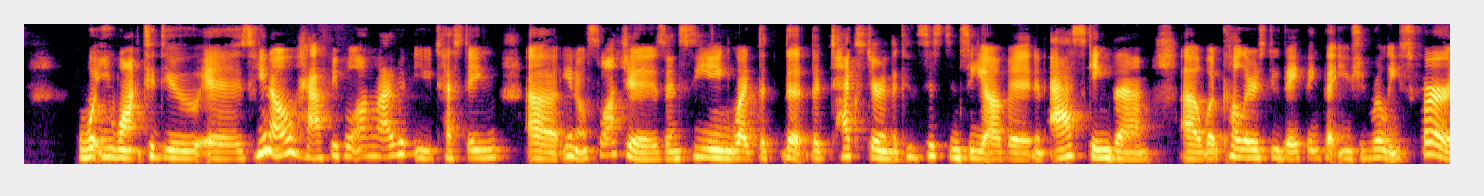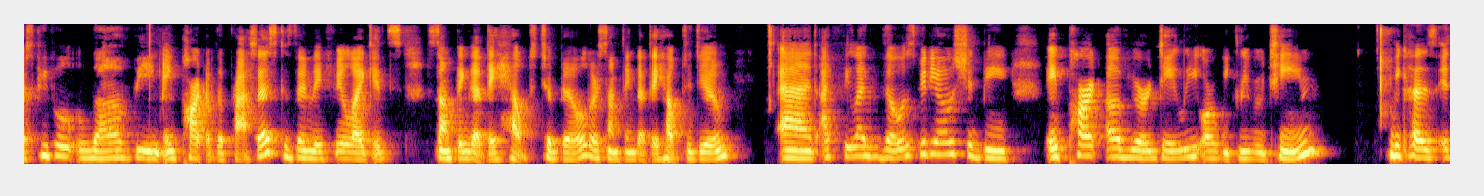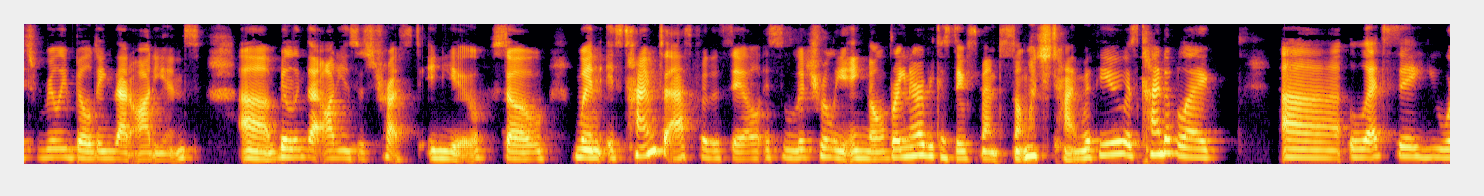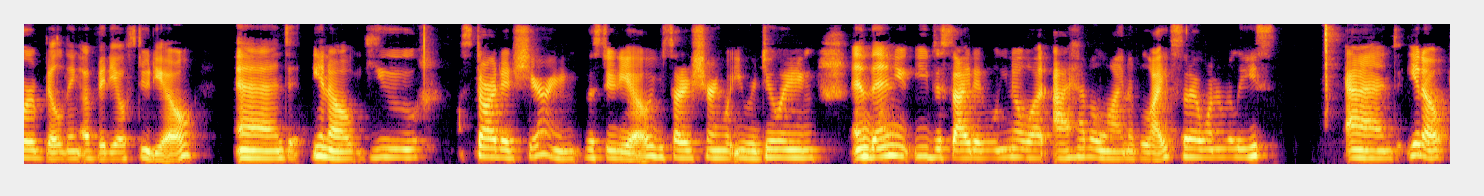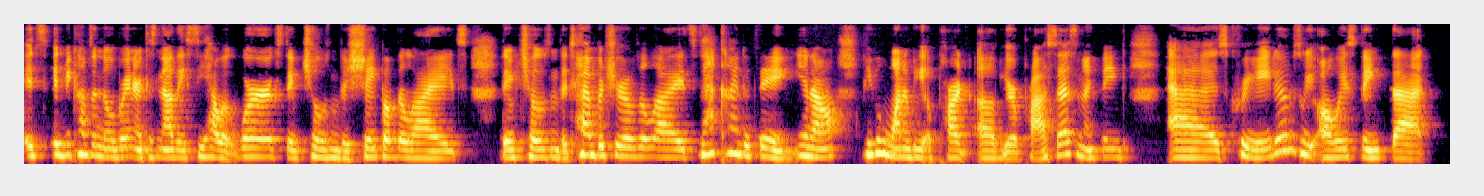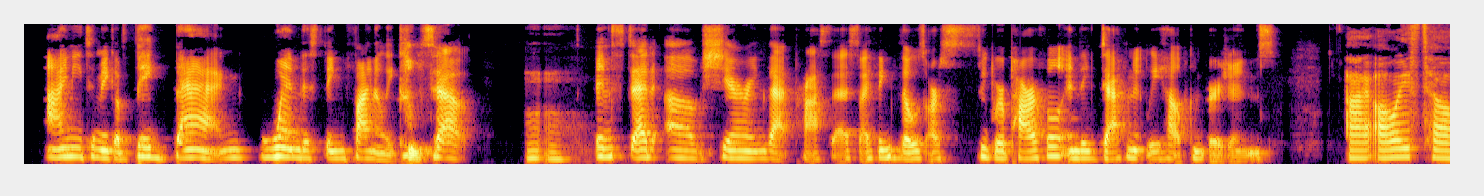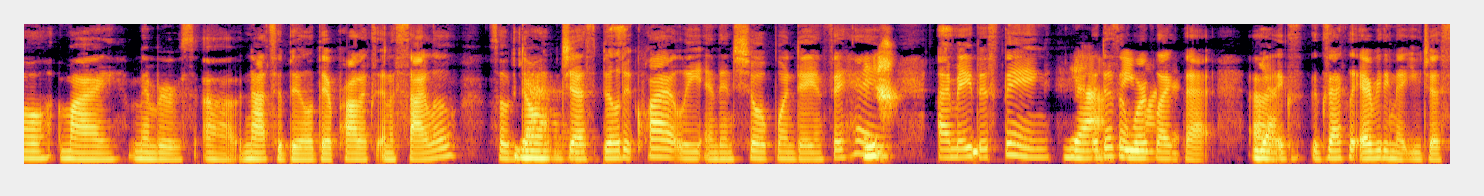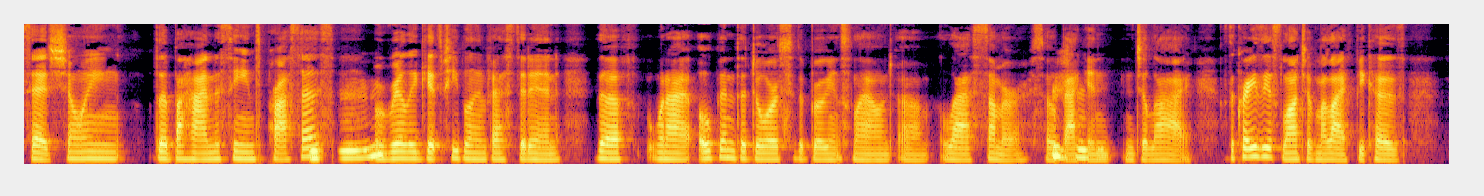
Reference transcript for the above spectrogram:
what you want to do is, you know, have people on live with you testing, uh, you know, swatches and seeing like the, the, the texture and the consistency of it and asking them, uh, what colors do they think that you should release first? People love being a part of the process because then they feel like it's something that they helped to build or something that they helped to do. And I feel like those videos should be a part of your daily or weekly routine because it's really building that audience, uh, building that audience's trust in you. So when it's time to ask for the sale, it's literally a no brainer because they've spent so much time with you. It's kind of like, uh, let's say you were building a video studio and, you know, you started sharing the studio. You started sharing what you were doing. And then you you decided well you know what? I have a line of lights that i want to release. And you know it's it becomes a no-brainer because now they see how it works. They've chosen the shape of the lights. They've chosen the temperature of the lights that kind of thing you know? People want to be a part of your process. And i think as creatives we always think that i need to make a big bang when this thing finally comes out. Mm-mm. Instead of sharing that process i think those are super powerful and they definitely help conversions I always tell my members uh, not to build their products in a silo. So don't yes. just build it quietly and then show up one day and say, Hey, yeah. I made this thing. Yeah. It doesn't work like it. that. Uh, yeah. Ex- exactly everything that you just said, showing the behind the scenes process mm-hmm. really gets people invested in the when I opened the doors to the Brilliance Lounge um, last summer, so back in, in July, it was the craziest launch of my life because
